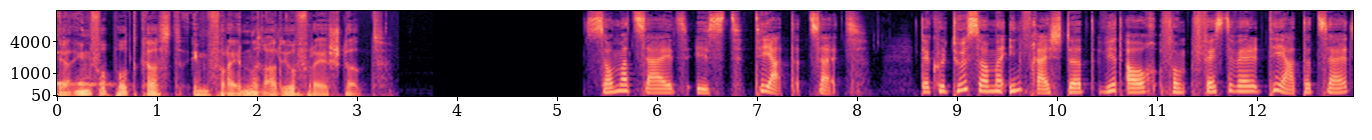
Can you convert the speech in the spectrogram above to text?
Der Infopodcast im Freien Radio Freistadt. Sommerzeit ist Theaterzeit. Der Kultursommer in Freistadt wird auch vom Festival Theaterzeit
